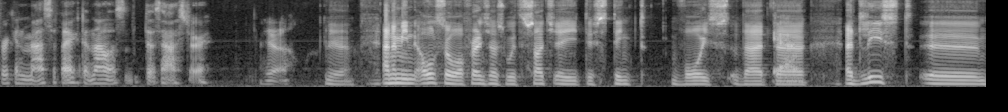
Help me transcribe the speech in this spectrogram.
freaking Mass Effect, and that was a disaster. Yeah. Yeah, and I mean also a franchise with such a distinct voice that Yeah. uh, at least uh,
